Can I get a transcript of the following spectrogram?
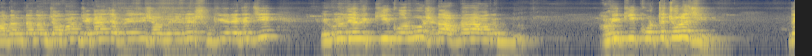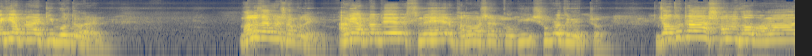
বাদাম টাদাম যখন যেখানে যা পেয়েছি সব এনে শুকিয়ে রেখেছি। এগুলো দিয়ে আমি কি করব সেটা আপনারা আমাকে, আমি কি করতে চলেছি? দেখি আপনারা কি বলতে পারেন। ভালো থাকবেন সকলে। আমি আপনাদের স্নেহের ভালোবাসার কবি সুব্রত মিত্র। যতটা সম্ভব আমার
